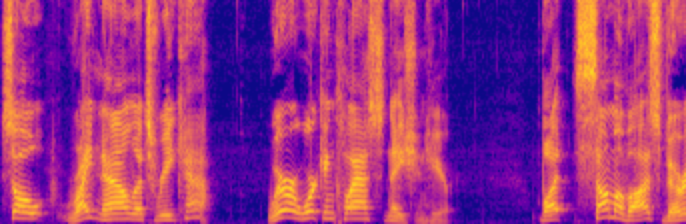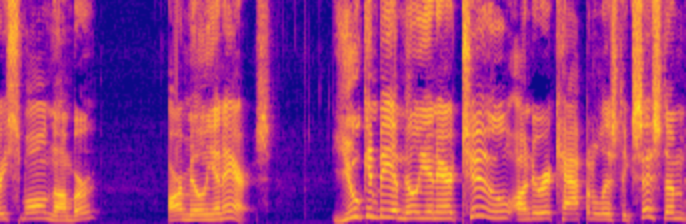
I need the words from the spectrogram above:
So, right now, let's recap. We're a working class nation here, but some of us, very small number, are millionaires. You can be a millionaire too under a capitalistic system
